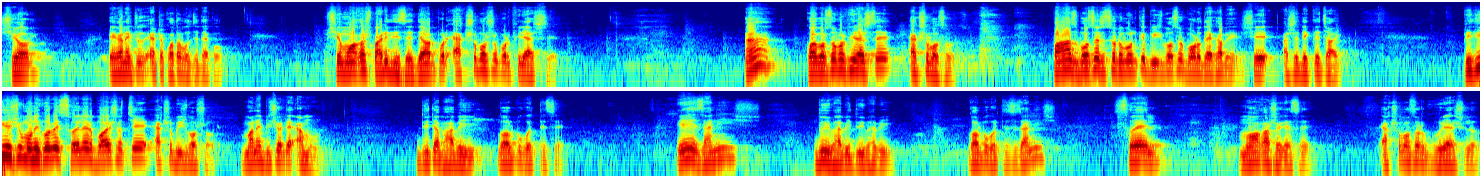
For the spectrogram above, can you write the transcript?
শিওর? এখানে একটু একটা কথা বলছে, দেখো। সে মহাকাশ পাড়ি দিয়েছে, দেওয়ার পর একশো বছর পর ফিরে আসছে। হ্যাঁ? কয় বছর পর ফিরে আসছে? একশো বছর। পাঁচ বছরের ছোট বোনকে বিশ বছর বড় দেখাবে, সে আসে দেখতে চায়। পৃথিবী এসে মনে করবে সোহেলের বয়স হচ্ছে একশো বিশ বছর। মানে বিষয়টা এমন। দুইটা ভাবি গল্প করতেছে। এ, জানিস? দুই ভাবি দুই ভাবি গল্প করতেছে, জানিস? সোহেল মহাকাশে গেছে, একশো বছর ঘুরে আসলো।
